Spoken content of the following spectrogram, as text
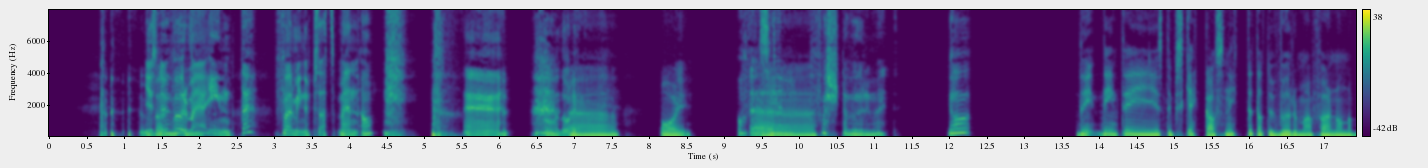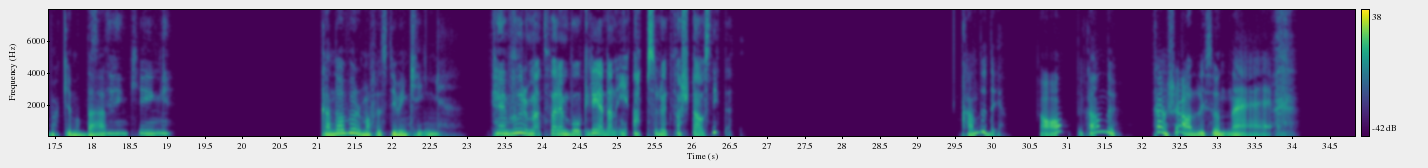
Just nu Vurmar jag inte för min uppsats, men ja. Eh, åh, vad dåligt. Eh, oj. Officiella eh. första vurmet. Ja, Det, det är inte i typ skräckavsnittet att du vurmar för någon av böckerna där. Stephen King. Kan du ha vurmat för Stephen King? Kan jag vurmat för en bok redan i absolut första avsnittet? Kan du det? Ja, det kan du. Kanske Alice und... Nej.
